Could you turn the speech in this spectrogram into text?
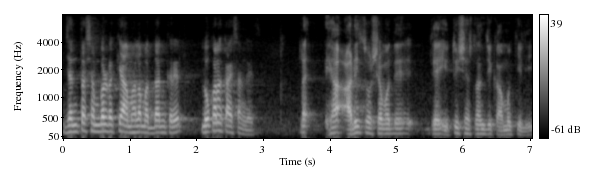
जनता शंभर टक्के आम्हाला मतदान करेल. लोकांना काय सांगायचं? नाही ह्या अडीच वर्षामध्ये जे युती शासनाने जी कामं केली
